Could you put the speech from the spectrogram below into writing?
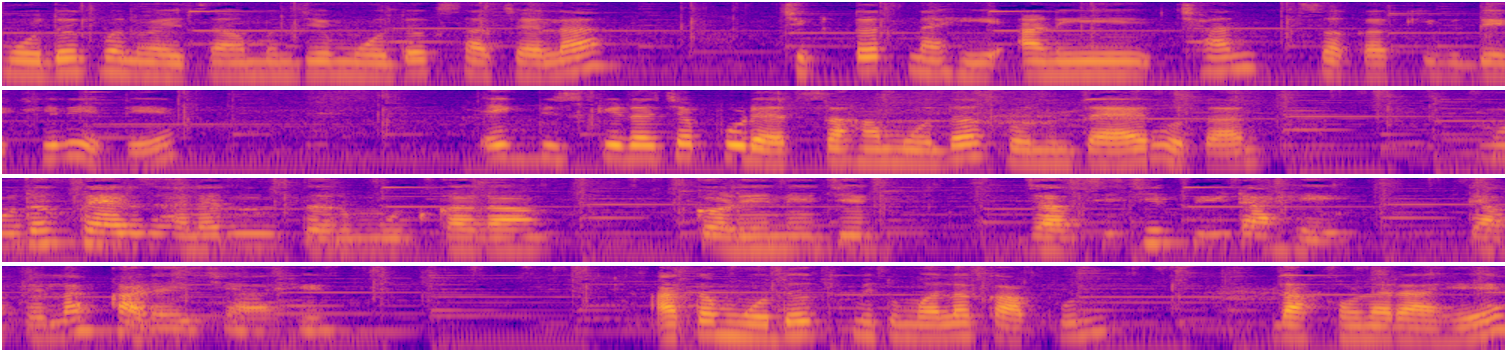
मोदक बनवायचा. म्हणजे मोदक साच्याला चिकटत नाही आणि छान चकाकी देखील येते. एक बिस्किटाच्या पुड्यात सहा मोदक बनून तयार होतात. मोदक तयार झाल्यानंतर मोदकाला कडेने जे जास्तीचे पीठ आहे ते आपल्याला काढायचे आहे. आता मोदक मी तुम्हाला कापून दाखवणार आहे.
